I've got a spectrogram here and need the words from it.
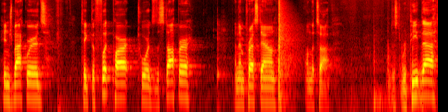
hinge backwards, take the foot part towards the stopper, and then press down on the top. Just repeat that.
